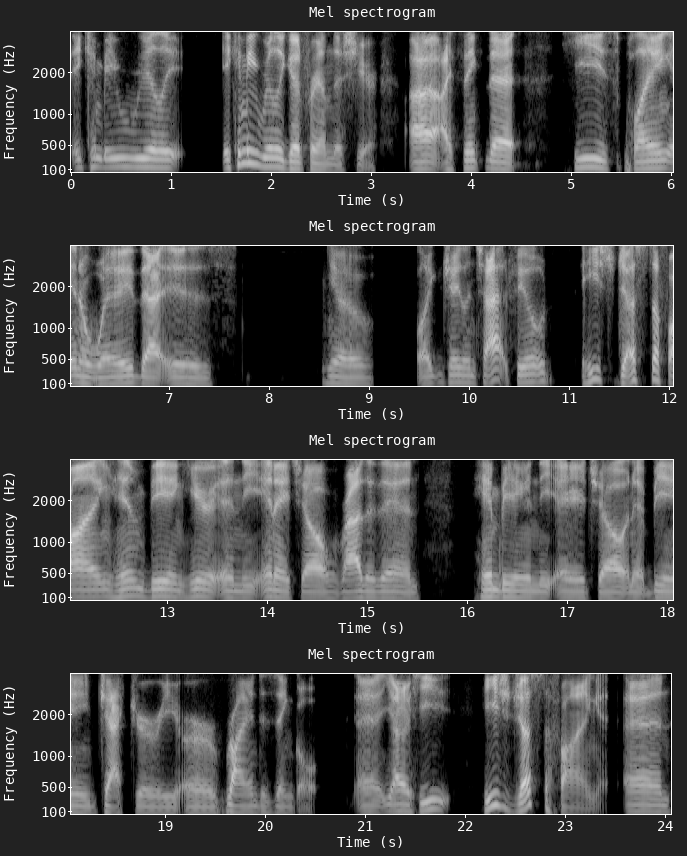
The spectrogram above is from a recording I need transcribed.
it can be really it can be really good for him this year. Uh, I think that he's playing in a way that is, you know, like Jalen Chatfield. He's justifying him being here in the NHL rather than him being in the AHL and it being Jack Drury or Ryan Dzingel. And you know, he he's justifying it. And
